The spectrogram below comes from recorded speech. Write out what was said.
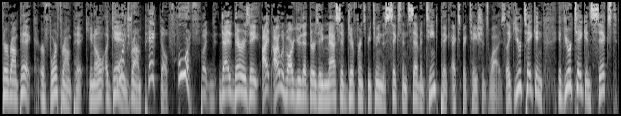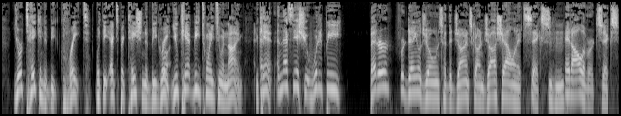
Third round pick or fourth round pick, you know, again. Fourth round pick though. Fourth. But that there is a, I, I would argue that there's a massive difference between the sixth and seventeenth pick expectations wise. Like you're taking, if you're taking sixth, you're taken to be great with the expectation to be great. Well- you can't be 22 and nine. You can't. And, and that's the issue. Would it be better for Daniel Jones had the Giants gone Josh Allen at 6 Mm-hmm. Ed Oliver at six,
